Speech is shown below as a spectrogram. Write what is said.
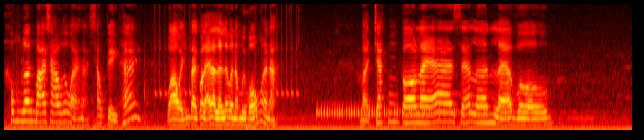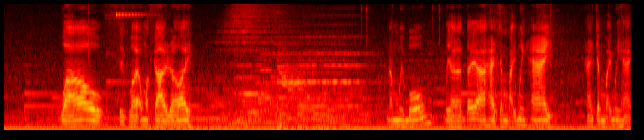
không lên 3 sao các bạn à sao kỳ thế? Wow và chúng ta có lẽ là lên level 54 rồi nè. Và chắc có lẽ sẽ lên level Wow, tuyệt vời ông mặt trời rồi. 54 Bây giờ là tới à, uh, 272 272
